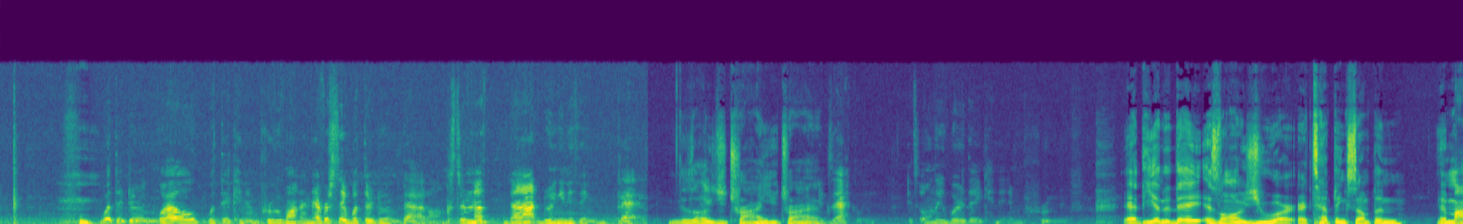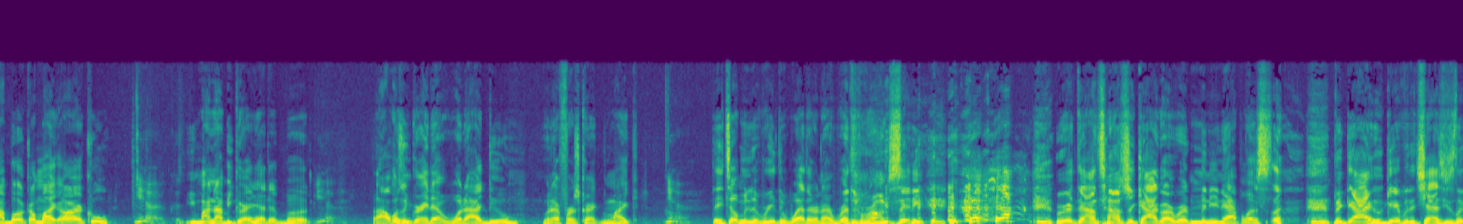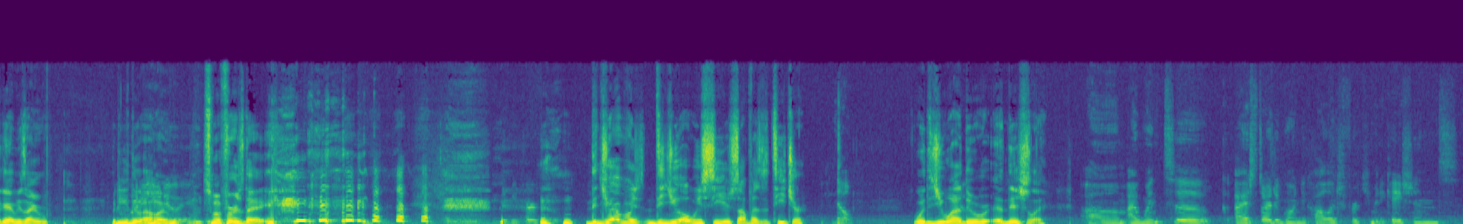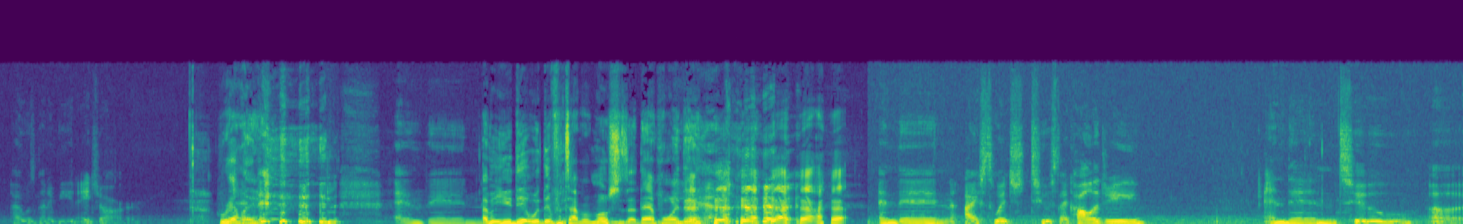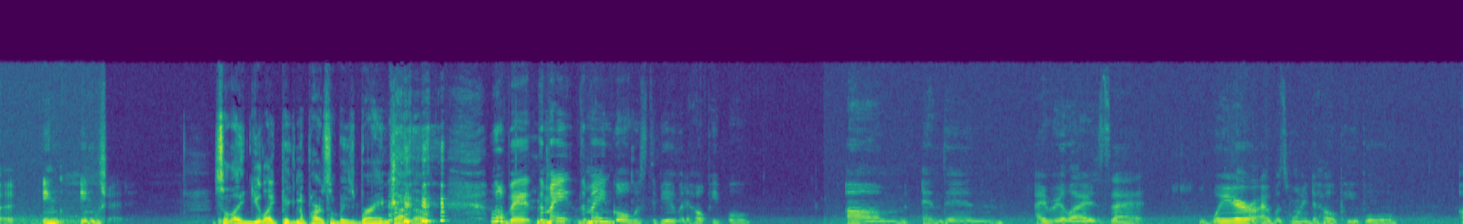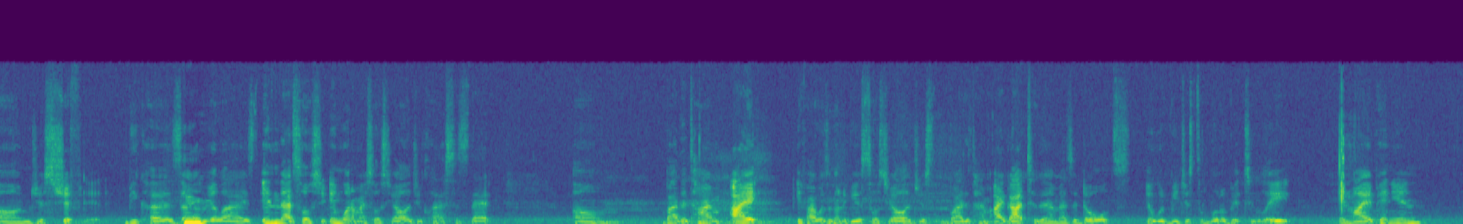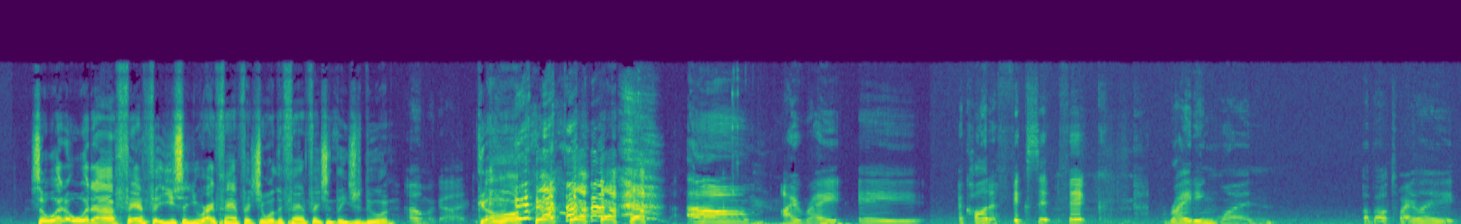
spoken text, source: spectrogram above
what they're doing well, what they can improve on. I never say what they're doing bad on, because they're not they're not doing anything bad. As long as you're trying, you're trying. Exactly. It's only where they can improve. at the end of the day, as long as you are attempting something, in my book, I'm like, all right, cool. Yeah, You might not be great at it, but yeah, I wasn't great at what I do when I first cracked the mic. yeah. They told me to read the weather, and I read the wrong city. we were downtown Chicago. I read Minneapolis. the guy who gave me the chance, he's looking at me. He's like, "What are you What doing?" are I'm you like. It's my first day. It'd be perfect. did you ever? Did you always see yourself as a teacher? no. What did you want to do initially? Um, I went to. I started going to college for communications. I was going to be in HR. Really? And, and then. I mean, you deal with different type of emotions at that point. Then. Yeah. and then I switched to psychology, and then to uh, Eng- English so, like, you like picking apart somebody's brain, kind of. A little bit. The main the main goal was to be able to help people. Um, and then I realized that where I was going to help people um, just shifted because I realized in that soci- in one of my sociology classes that um, by the time I if I was going to be a sociologist by the time I got to them as adults it would be just a little bit too late in my opinion. So what? What uh, fan? Fi- you said you write fan fiction. What are the fan fiction things you're doing? Oh my god. Come on. Um, I write a, I call it a fix it fic. Writing one about Twilight.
